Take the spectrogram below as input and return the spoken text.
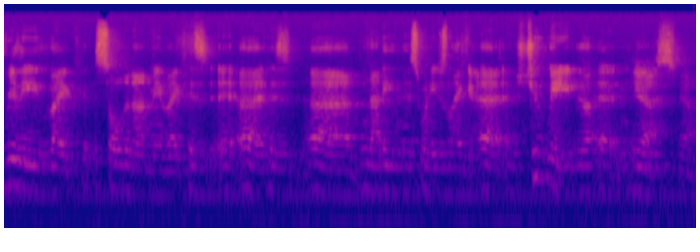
really like sold it on me. Like his uh, his uh, nuttiness when he's like, uh, "Shoot me," uh, and he Yeah, was yeah.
